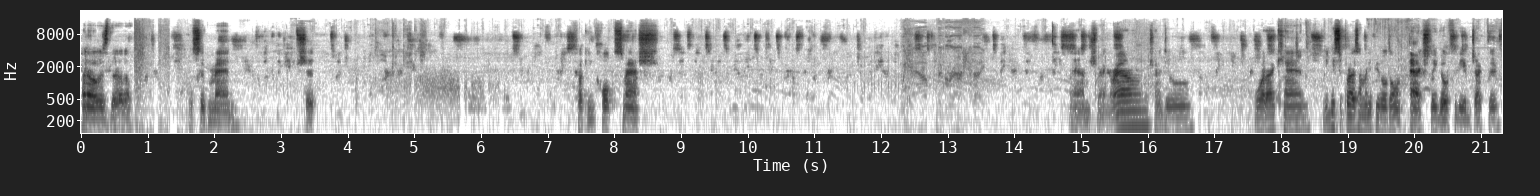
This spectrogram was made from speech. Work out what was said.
Oh no, it was the, the Superman shit. Fucking Hulk smash. And I'm running around, trying to do what I can. You'd be surprised how many people don't actually go for the objective.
